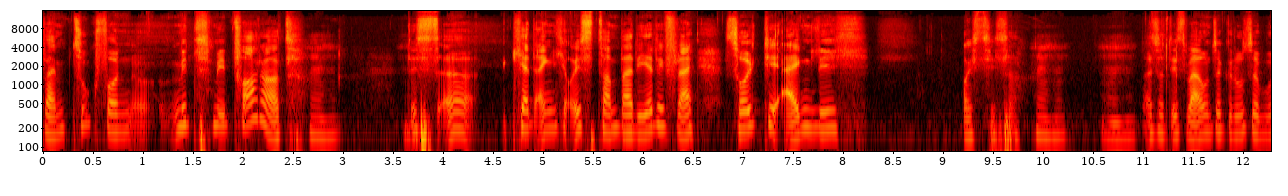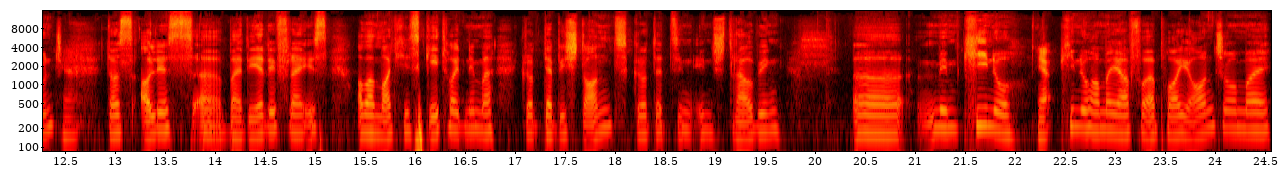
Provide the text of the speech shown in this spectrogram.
beim Zug von mit, mit Fahrrad. Mhm. Das äh, gehört eigentlich alles zusammen barrierefrei, sollte eigentlich alles sein. Mhm. Mhm. Also das war unser großer Wunsch, ja. dass alles äh, barrierefrei ist. Aber manches geht halt nicht mehr. Gerade der Bestand, gerade jetzt in, in Straubing, äh, mit dem Kino. Ja. Kino haben wir ja vor ein paar Jahren schon mal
